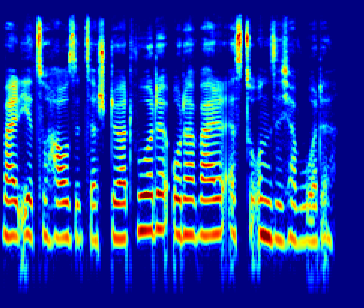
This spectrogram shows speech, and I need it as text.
weil ihr Zuhause zerstört wurde oder weil es zu unsicher wurde.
